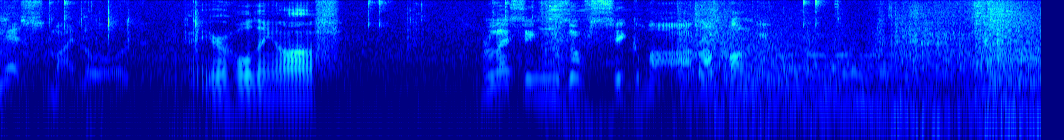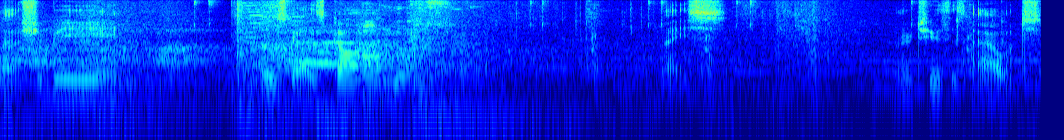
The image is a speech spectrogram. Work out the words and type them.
Yes, my lord. Okay, you're holding off. Blessings of Sigmar upon you. That should be those guys gone. Nice. Wintertooth is out.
